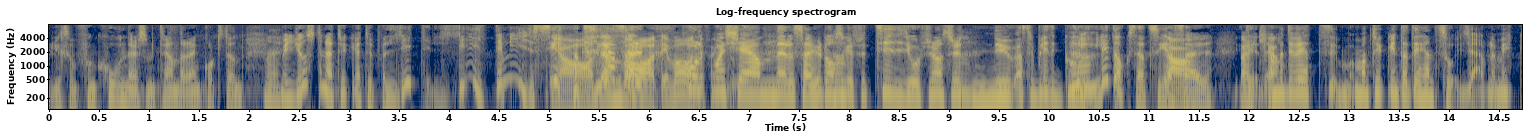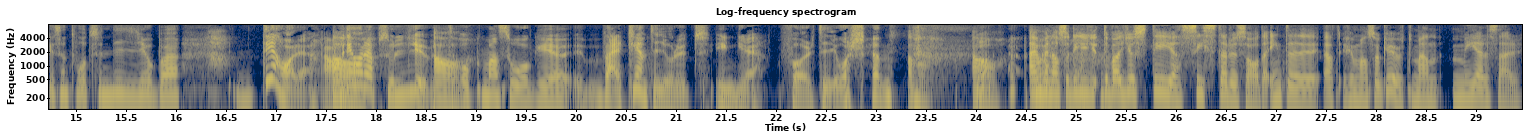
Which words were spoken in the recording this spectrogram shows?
liksom funktioner som trendar en kort stund. Nej. Men just den här tycker jag typ var lite, lite mysig. Ja, Att den här var- det var Folk det man känner och så här, hur de såg ut för tio år hur de ser ut nu. Alltså det blir lite gulligt också att se Ja, så här. Ja, men du vet, man tycker inte att det har hänt så jävla mycket sedan 2009 och bara, det har det. Ja. Men det har det absolut. Ja. Och man såg eh, verkligen tio år ut yngre för tio år sedan. ja, ja. Nej, men alltså det, det var just det sista du sa där, inte att, hur man såg ut men mer så här,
